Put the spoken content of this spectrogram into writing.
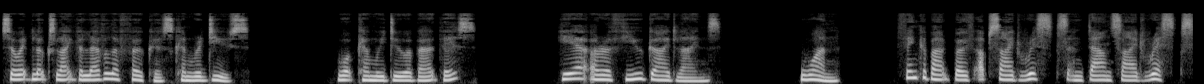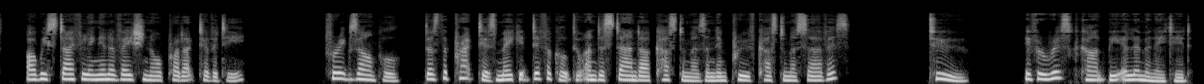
so it looks like the level of focus can reduce. What can we do about this? Here are a few guidelines. 1. Think about both upside risks and downside risks. Are we stifling innovation or productivity? For example, does the practice make it difficult to understand our customers and improve customer service? 2. If a risk can't be eliminated,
